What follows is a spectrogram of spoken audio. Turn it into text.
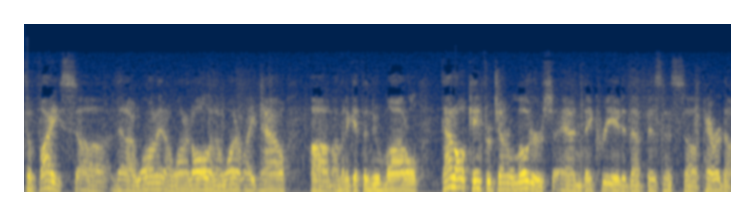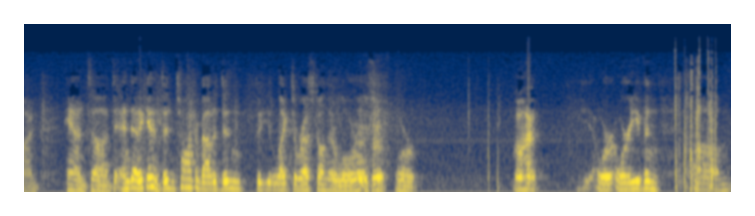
device uh, that I wanted, I want it all, and I want it right now. Um, I'm going to get the new model that all came from General Motors, and they created that business uh, paradigm. And uh, and again, didn't talk about it. Didn't like to rest on their laurels, mm-hmm. or, or, go ahead, or or even, um,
